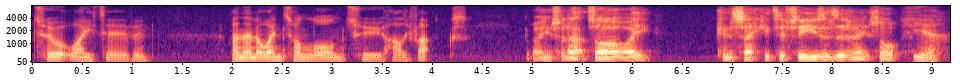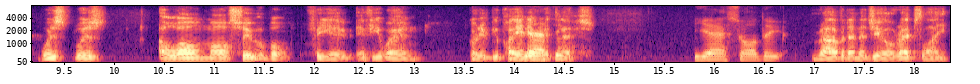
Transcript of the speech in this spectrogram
two at Whitehaven, and then I went on loan to Halifax. Right. So that's all like consecutive seasons, isn't it? So yeah. Was was a lot more suitable for you if you weren't going to be playing yeah, it with think, this? Yeah. So the rather than a dual Reds light.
